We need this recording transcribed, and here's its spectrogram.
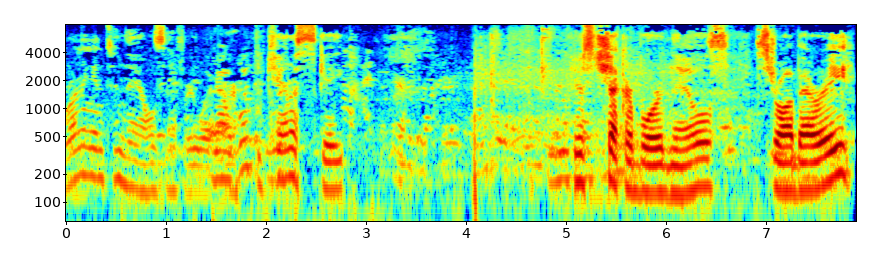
running into nails everywhere. You can't escape. Here's checkerboard nails. Strawberry.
